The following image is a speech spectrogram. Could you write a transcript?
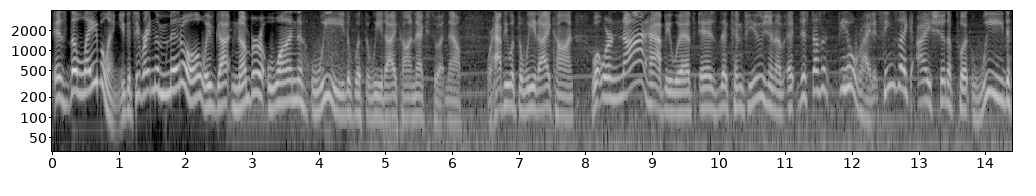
is the labeling. You can see right in the middle, we've got number one weed with the weed icon next to it. Now, we're happy with the weed icon. What we're not happy with is the confusion of it just doesn't feel right. It seems like I should have put weed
